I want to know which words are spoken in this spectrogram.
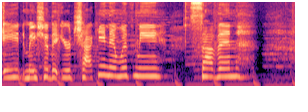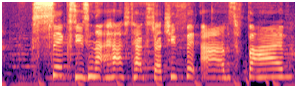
eight. Make sure that you're checking in with me. Seven, six, using that hashtag stretchy fit abs. Five,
